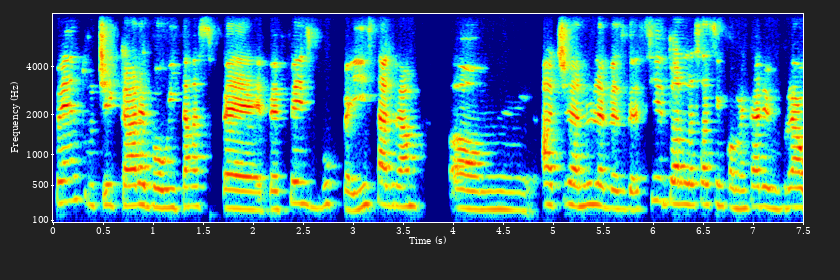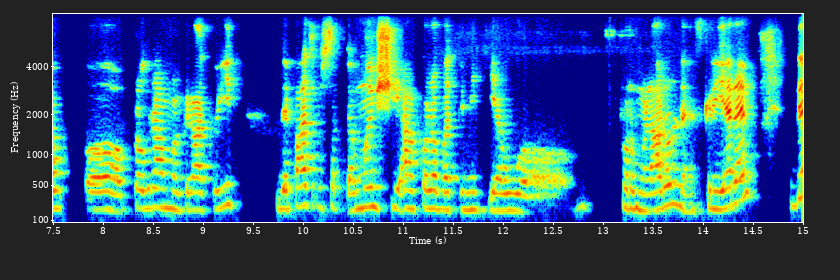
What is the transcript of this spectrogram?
Pentru cei care vă uitați pe, pe Facebook, pe Instagram, um, acelea nu le veți găsi, doar lăsați în comentarii vreau uh, programul gratuit de 4 săptămâni și acolo vă trimit eu uh, formularul de înscriere. De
